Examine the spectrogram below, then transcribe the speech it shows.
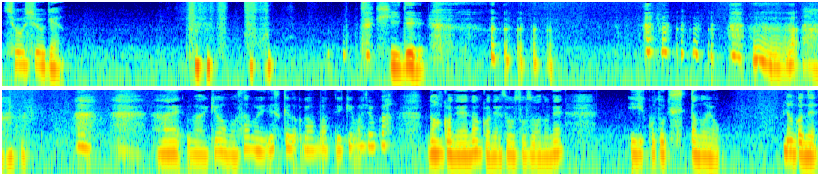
消臭源 ひでえ。はいまあ今日も寒いですけど頑張っていきましょうか。なんかねなんかねそうそうそうあのねいいこと知ったのよ。なんかね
